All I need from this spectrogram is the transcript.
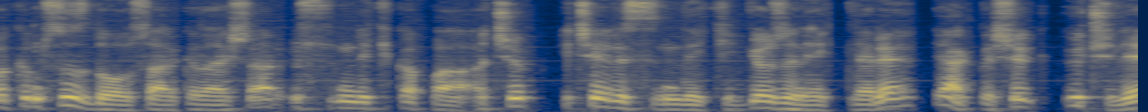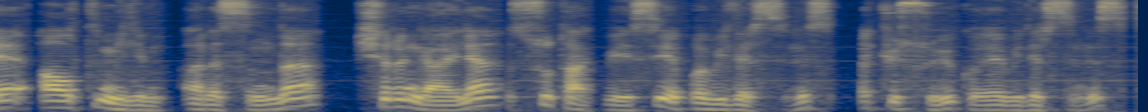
Bakımsız da olsa arkadaşlar üstündeki kapağı açıp içerisindeki gözeneklere yaklaşık 3 ile 6 milim arasında şırıngayla su takviyesi yapabilirsiniz. Akü suyu koyabilirsiniz.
